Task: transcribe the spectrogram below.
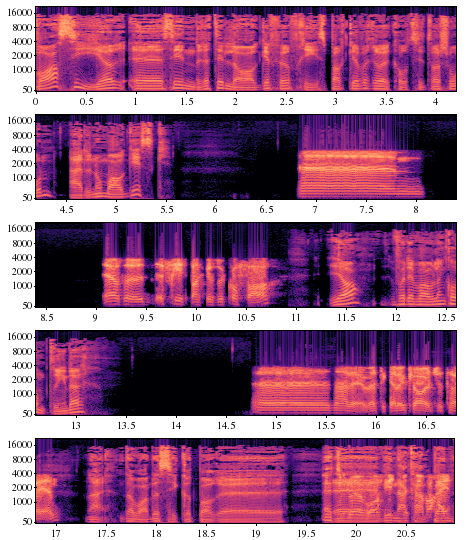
hva sier eh, Sindre til laget før frispark over rødkortsituasjonen? Er det noe magisk? Eh, ja, altså, frisparket som koffer. har Ja, for det var vel en kontring der? eh, Nei, det vet jeg ikke, det klarer jeg ikke å ta igjen. Nei, da var det sikkert bare Jeg tror Eh, Det var- vinner kampen.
